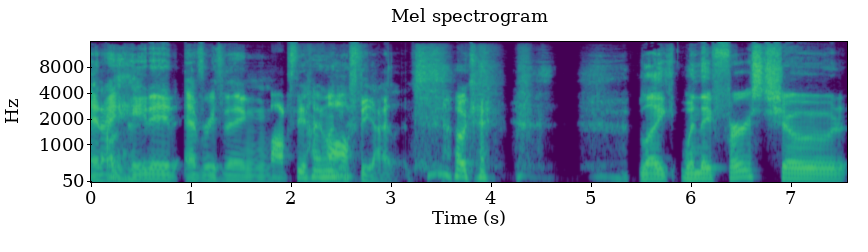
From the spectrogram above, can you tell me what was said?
And I hated everything Off the island. off the island. Okay. like when they first showed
